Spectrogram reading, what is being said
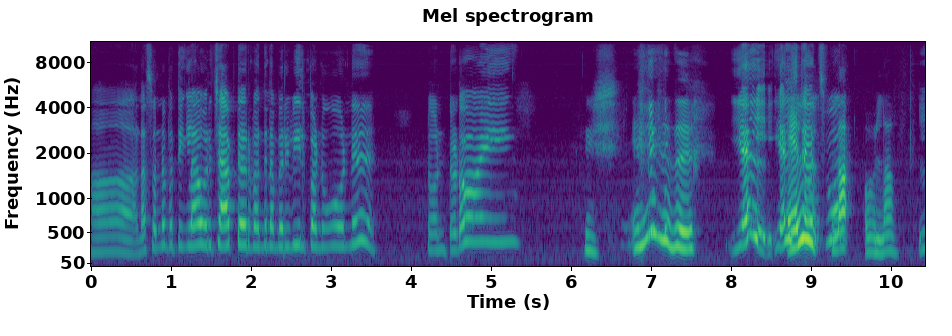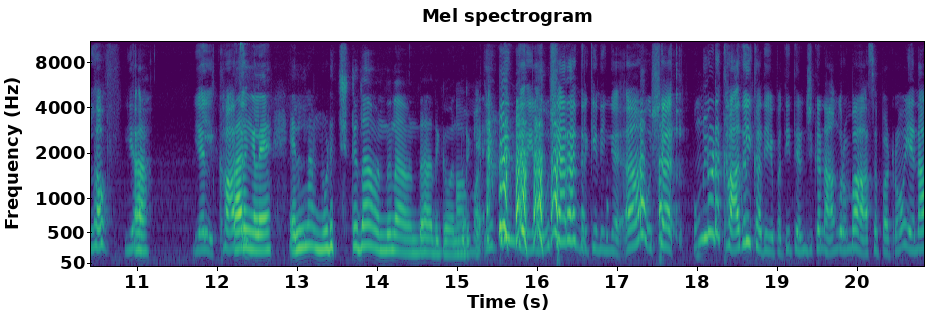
ஆ நான் சொன்ன பாத்தீங்களா ஒரு சாப்டர் வந்து நம்ம ரிவீல் பண்ணுவோம்னு. டொன் டொடோய் என்ன இது? L L L O love love yeah. L பாருங்களேன் எல்லாம் முடிச்சிட்டு தான் வந்து நான் வந்து அதுக்கு வந்திருக்கேன். தெரியும்? உஷாரா இருந்திருக்கீங்க நீங்க. ஆ உஷார். உங்களோட காதல் கதையை பத்தி தெரிஞ்சுக்க நாங்க ரொம்ப ஆசைப்படுறோம். ஏன்னா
